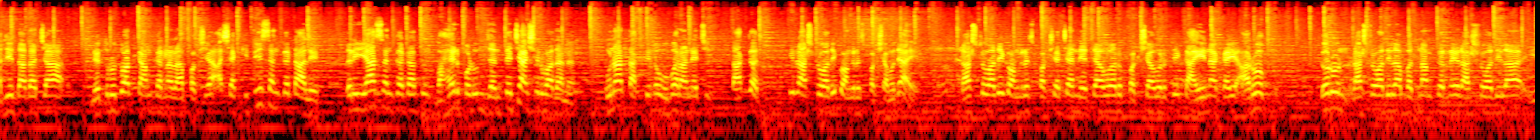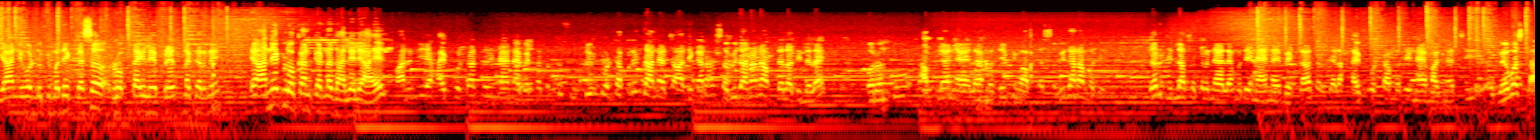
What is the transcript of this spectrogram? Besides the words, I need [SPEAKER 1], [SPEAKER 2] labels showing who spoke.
[SPEAKER 1] अजितदादाच्या नेतृत्वात काम करणारा पक्ष अशा किती संकट आले तरी या संकटातून बाहेर पडून जनतेच्या आशीर्वादानं पुन्हा ताकदीनं उभं राहण्याची ताकद ही राष्ट्रवादी काँग्रेस पक्षामध्ये आहे. राष्ट्रवादी काँग्रेस पक्षाच्या नेत्यावर पक्षावरती काही ना काही आरोप करून राष्ट्रवादीला बदनाम करणे राष्ट्रवादीला या निवडणुकीमध्ये कसं रोखता येईल हे प्रयत्न करणे हे अनेक लोकांकडनं झालेले आहेत. माननीय हायकोर्टात जरी न्याय नाही भेटला तर तो सुप्रीम कोर्टापर्यंत जाण्याचा अधिकार हा संविधानाने आपल्याला दिलेला आहे. परंतु आपल्या न्यायालयामध्ये किंवा आपल्या संविधानामध्ये जर जिल्हा सत्र न्यायालयामध्ये न्याय नाही भेटला तर त्याला हायकोर्टामध्ये न्याय मागण्याची व्यवस्था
